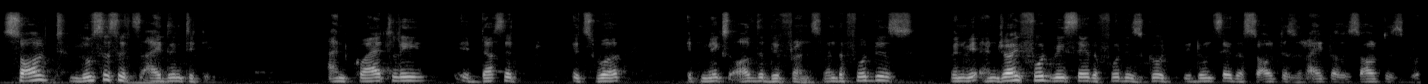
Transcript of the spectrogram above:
Salt loses its identity and quietly it does it, its work. It makes all the difference. When the food is, when we enjoy food, we say the food is good. We don't say the salt is right or the salt is good.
